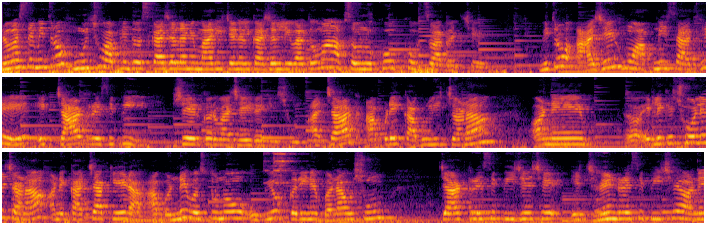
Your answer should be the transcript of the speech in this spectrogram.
નમસ્તે મિત્રો, હું છું આપની દોસ્ત કાજલ અને મારી ચેનલ કાજલની વાતોમાં આપ સૌનું ખૂબ ખૂબ સ્વાગત છે. મિત્રો, આજે હું આપની સાથે એક ચાટ રેસીપી શેર કરવા જઈ રહી છું. આ ચાટ આપણે કાબુલી ચણા અને એટલે કે છોલે ચણા અને કાચા કેળા આ બંને વસ્તુનો ઉપયોગ કરીને બનાવશું. ચાટ રેસીપી જે છે એ જૈન રેસીપી છે અને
